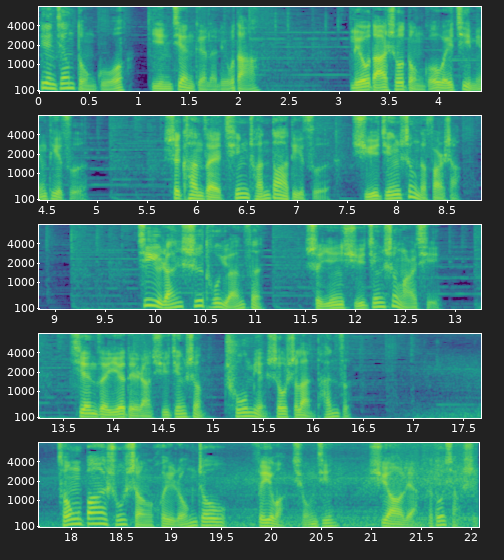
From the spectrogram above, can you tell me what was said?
便将董国引荐给了刘达，刘达收董国为记名弟子，是看在亲传大弟子徐金胜的份上。既然师徒缘分是因徐金胜而起，现在也得让徐金胜出面收拾烂摊子。从巴蜀省会荣州飞往琼金需要两个多小时。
